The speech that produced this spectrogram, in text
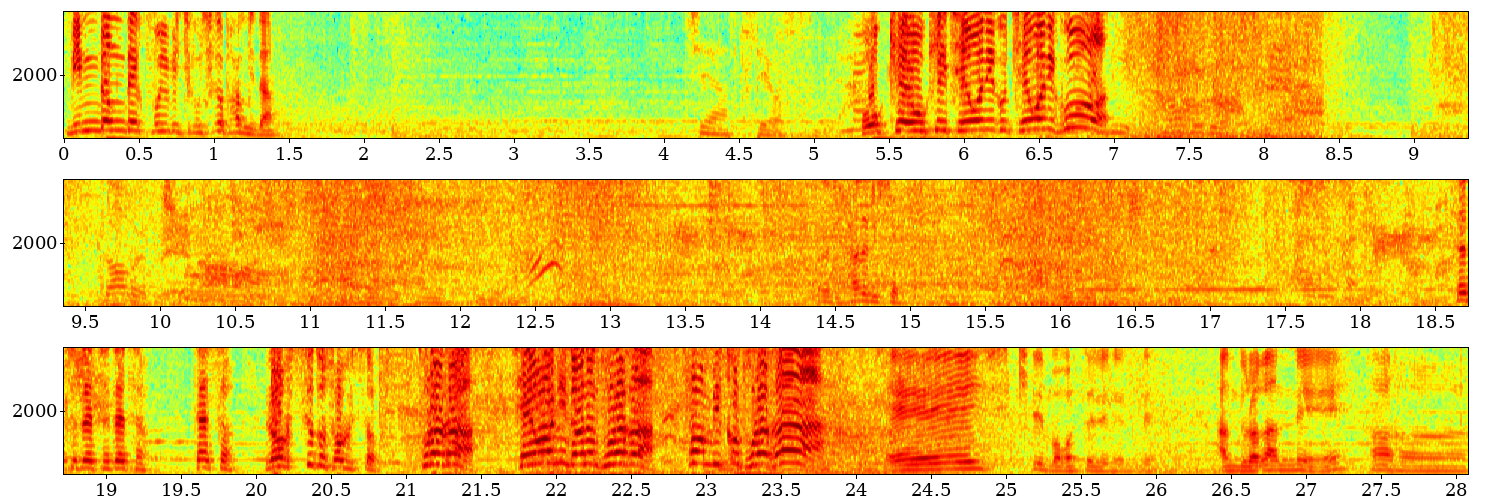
민병대 구입이 지금 시급합니다. 제압되었습니다. 오케이, 오케이. 재원이 good, 재원이 good! 하늘이 하늘이 당했습니다. 됐어 됐어 됐어 됐어. 럭스도 저기 있어. 돌아가. 재원이 너는 돌아가. 형 믿고 돌아가. 에이씨 kill 먹었어야 되는데 안 돌아갔네. 깜빡할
